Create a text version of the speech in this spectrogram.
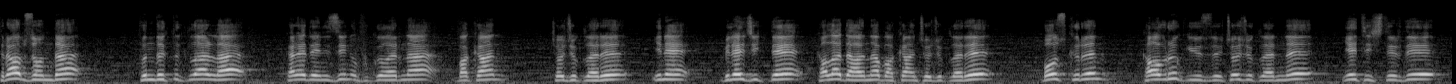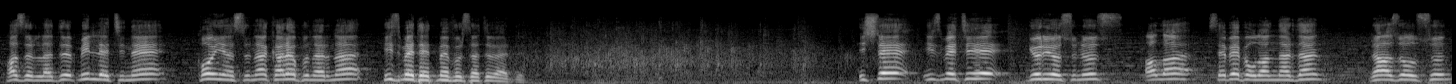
Trabzon'da fındıklıklarla Karadeniz'in ufuklarına bakan çocukları, yine Bilecik'te Kala Dağı'na bakan çocukları, Bozkır'ın kavruk yüzlü çocuklarını yetiştirdi, hazırladı. Milletine, Konya'sına, Karapınar'ına hizmet etme fırsatı verdi. İşte hizmeti görüyorsunuz. Allah sebep olanlardan razı olsun.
